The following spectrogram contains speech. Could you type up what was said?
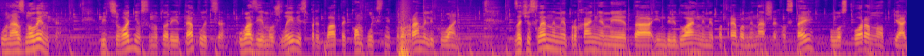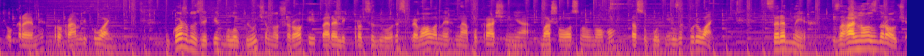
У нас новинка. Від сьогодні в санаторії Теплиця у вас є можливість придбати комплексні програми лікування. За численними проханнями та індивідуальними потребами наших гостей було створено 5 окремих програм лікування, у кожну з яких було включено широкий перелік процедур, спрямованих на покращення вашого основного та супутніх захворювань. Серед них загальнооздоровче,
